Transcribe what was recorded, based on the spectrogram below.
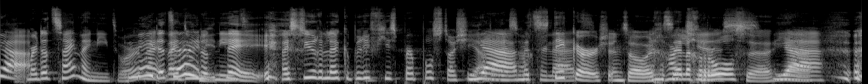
Ja, Maar dat zijn wij niet hoor. nee, wij, dat wij zijn doen dat niet. niet. Nee. Wij sturen leuke briefjes per post als je je Ja, met achterlaat. stickers en zo. En En gezellige roze. Ja. Ja.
